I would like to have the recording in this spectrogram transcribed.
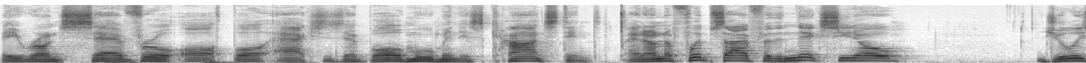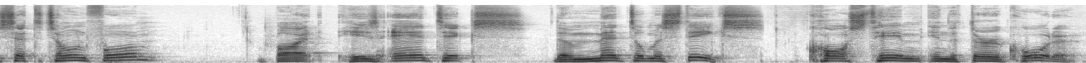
They run several off-ball actions. Their ball movement is constant. And on the flip side for the Knicks, you know, Julie set the tone for him, but his antics, the mental mistakes, cost him in the third quarter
